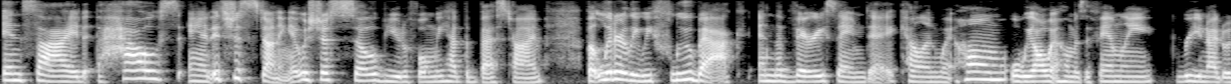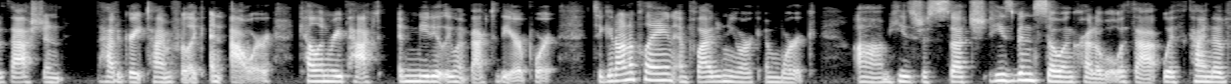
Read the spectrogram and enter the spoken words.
inside the house. And it's just stunning. It was just so beautiful and we had the best time. But literally we flew back and the very same day kellen went home. Well we all went home as a family reunited with ashton had a great time for like an hour. Kellen repacked immediately went back to the airport to get on a plane and fly to new york and work um, he's just such he's been so incredible with that with kind of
